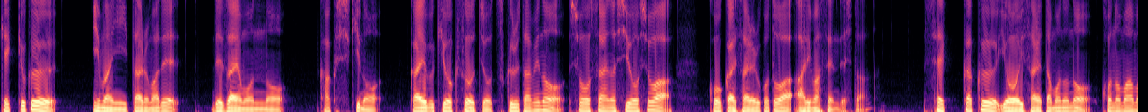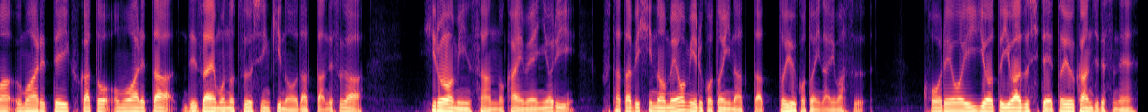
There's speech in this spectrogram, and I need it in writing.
結局、今に至るまでデザイモンの隠し機能、外部記憶装置を作るための詳細な使用書は公開されることはありませんでした。せっかく用意されたものの、このまま生まれていくかと思われたデザイモンの通信機能だったんですが、ヒロミンさんの解明により、再び日の目を見ることになったということになります。これを異業と言わずしてという感じですね。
